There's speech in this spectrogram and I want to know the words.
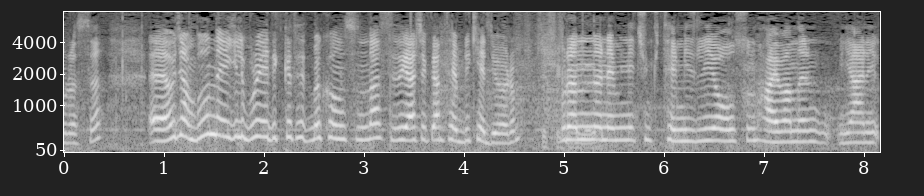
burası. E, hocam bununla ilgili buraya dikkat etme konusunda sizi gerçekten tebrik ediyorum. Teşekkür Buranın ederim. önemini çünkü temizliği olsun, hayvanların yani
